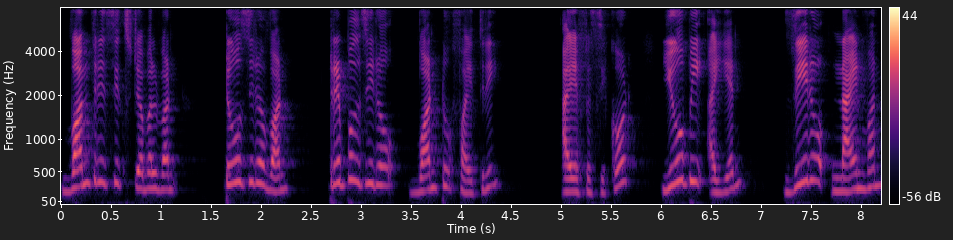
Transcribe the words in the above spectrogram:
one three six double one two zero one triple zero one two five three IFSC code UBIN zero nine one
